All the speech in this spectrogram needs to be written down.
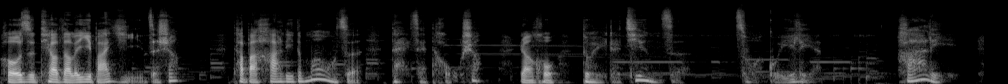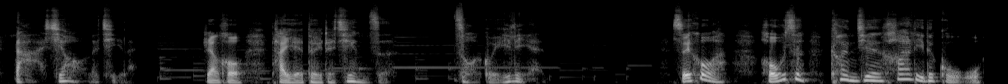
猴子跳到了一把椅子上，他把哈利的帽子戴在头上，然后对着镜子做鬼脸。哈利大笑了起来，然后他也对着镜子做鬼脸。随后啊，猴子看见哈利的鼓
